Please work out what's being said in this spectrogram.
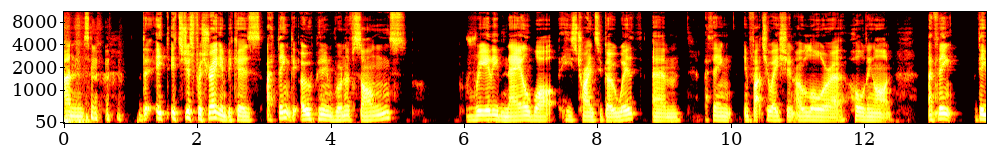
and the, it, it's just frustrating because I think the opening run of songs really nail what he's trying to go with. Um, I think infatuation, oh Laura, holding on. I think they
